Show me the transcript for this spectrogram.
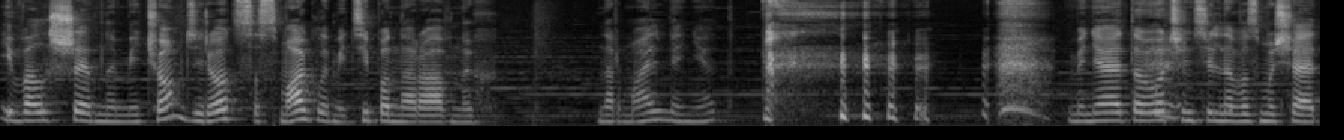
и волшебным мечом дерется с маглами типа на равных. Нормально, нет? Меня это очень сильно возмущает.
